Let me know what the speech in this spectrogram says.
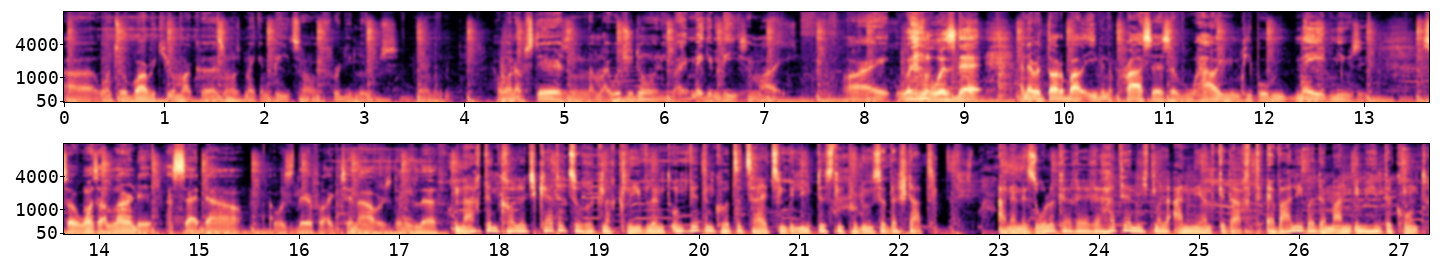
I went to a barbecue and my cousin was making beats on Fruity Loops. And I went upstairs and I'm like, what you doing? He's like, making beats. I'm like, all right, what's that? I never thought about even the process of how even people made music. So once I learned it, I sat down. I was there for like 10 hours, then we left. Nach dem College kehrt er zurück nach Cleveland und wird in kurzer Zeit zum beliebtesten Producer der Stadt. An eine Solokarriere hatte er nicht mal annähernd gedacht. Er war lieber der Mann im Hintergrund.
